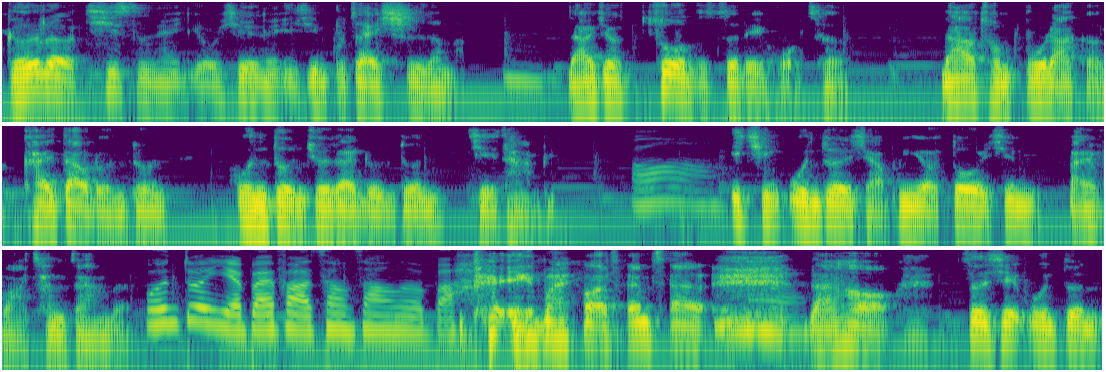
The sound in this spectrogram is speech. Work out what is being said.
隔了七十年，有些人已经不在世了嘛，嗯，然后就坐着这列火车，然后从布拉格开到伦敦，温顿就在伦敦接他们。哦，一群温顿的小朋友都已经白发苍苍了。温顿也白发苍苍了吧？对，白发苍苍。嗯、然后这些温顿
